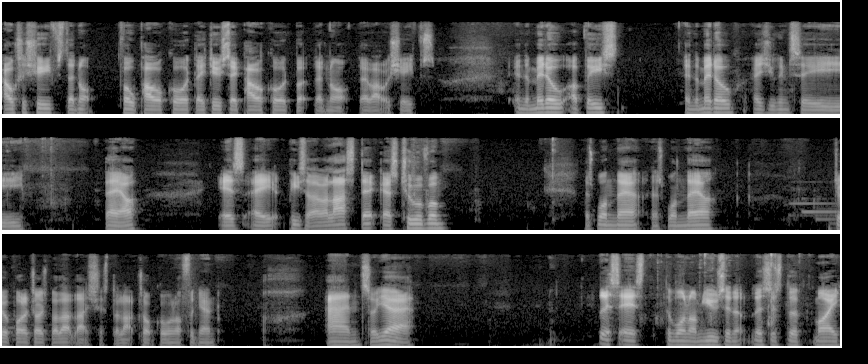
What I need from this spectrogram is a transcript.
outer sheaths. They're not full paracord. They do say paracord, but they're not. They're outer sheaths. In the middle of these, in the middle, as you can see there, is a piece of elastic. There's two of them. There's one there, and there's one there. I do apologise about that. That's just the laptop going off again. And so yeah, this is the one I'm using. This is the my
